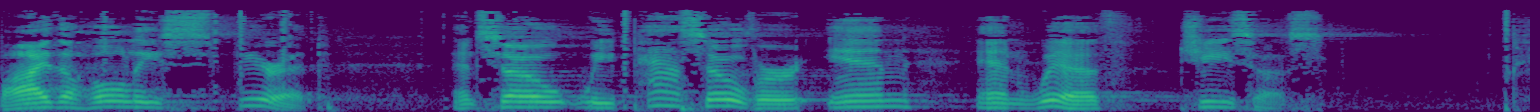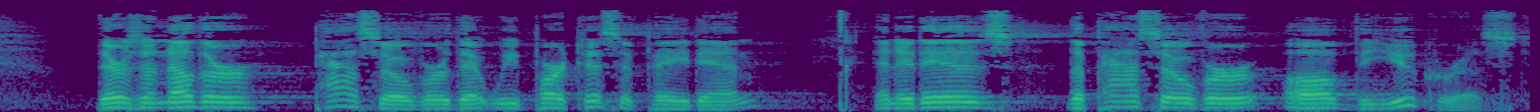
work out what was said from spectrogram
by the Holy Spirit. And so we pass over in and with Jesus. There's another Passover that we participate in, and it is the Passover of the Eucharist.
